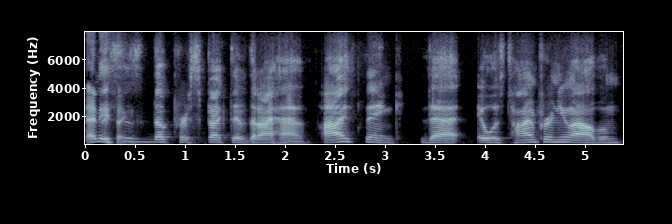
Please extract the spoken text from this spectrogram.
anything. This is the perspective that I have. I think that it was time for a new album.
